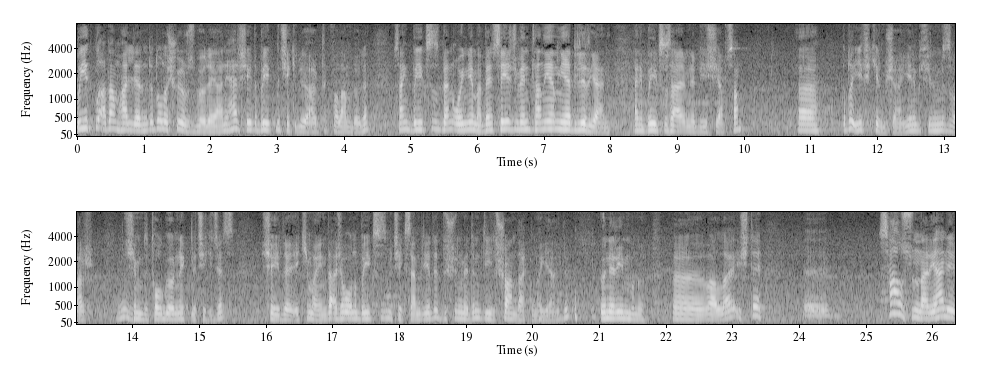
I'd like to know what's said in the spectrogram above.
bıyıklı adam hallerinde dolaşıyoruz böyle yani. Her şeyde bıyıklı çekiliyor artık falan böyle. Sanki bıyıksız ben oynayamam. Ben seyirci beni tanıyamayabilir yani. Hani bıyıksız halimle bir iş yapsam. Ee, bu da iyi fikirmiş ha. Yeni bir filmimiz var. Şimdi Tolga Örnek'le çekeceğiz. Şeyde Ekim ayında. Acaba onu bıyıksız mı çeksem diye de düşünmedim değil. Şu anda aklıma geldi. Önereyim bunu. Ee, vallahi işte e, sağ olsunlar yani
